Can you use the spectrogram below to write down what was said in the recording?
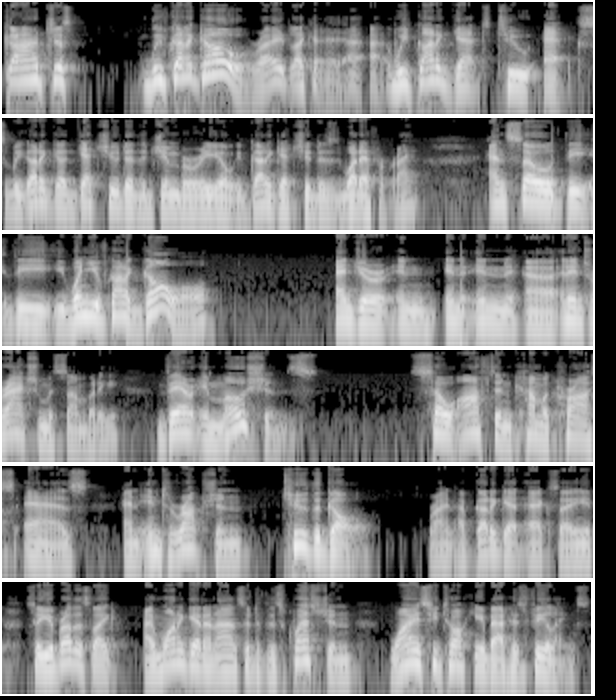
God, just we've got to go, right? Like, I, I, we've got to get to X. We've got to go get you to the Gymboree, or we've got to get you to whatever, right? And so the the when you've got a goal, and you're in in in uh, an interaction with somebody, their emotions so often come across as an interruption to the goal. Right? I've got to get X. I, so your brother's like, I want to get an answer to this question. Why is he talking about his feelings?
